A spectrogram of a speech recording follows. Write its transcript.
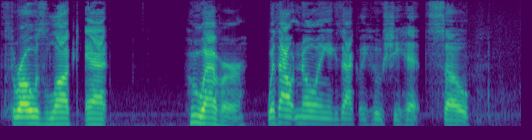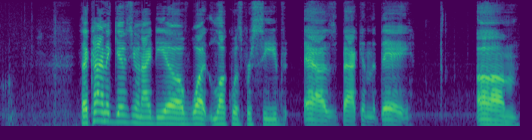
throws luck at whoever without knowing exactly who she hits. So that kind of gives you an idea of what luck was perceived as back in the day. Um,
